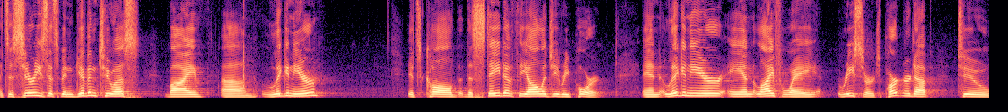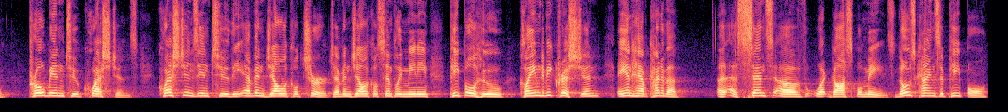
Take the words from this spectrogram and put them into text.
It's a series that's been given to us by um, Ligonier. It's called The State of Theology Report. And Ligonier and Lifeway Research partnered up to probe into questions, questions into the evangelical church. Evangelical simply meaning people who claim to be Christian and have kind of a, a, a sense of what gospel means. Those kinds of people,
